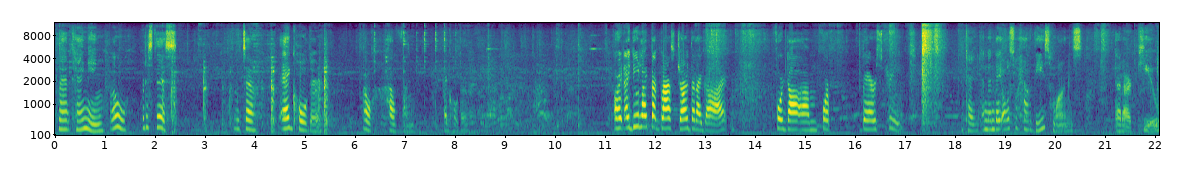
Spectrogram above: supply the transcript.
Plant hanging. Oh, what is this? It's a egg holder. Oh, how fun. Egg holder. All right, I do like that glass jar that I got for the um for Bear's treats. Okay, and then they also have these ones that are cute.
